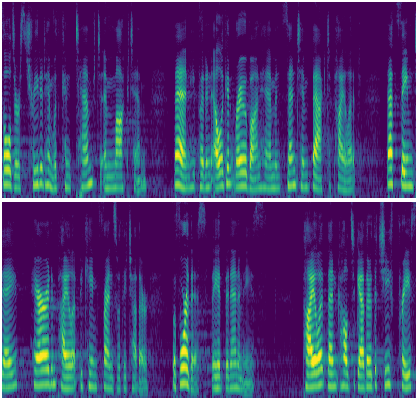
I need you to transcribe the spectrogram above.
soldiers, treated him with contempt and mocked him. Then he put an elegant robe on him and sent him back to Pilate. That same day, Herod and Pilate became friends with each other. Before this, they had been enemies. Pilate then called together the chief priests,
